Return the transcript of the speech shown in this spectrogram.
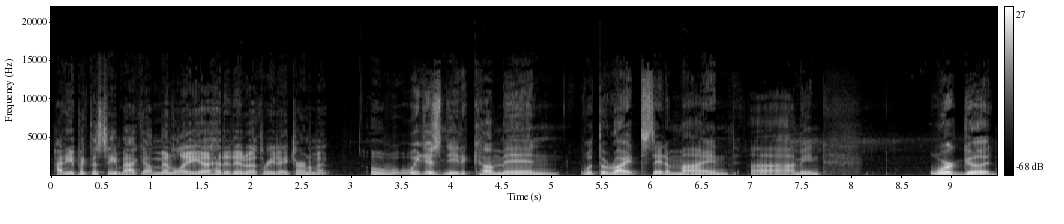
how do you pick this team back up mentally uh, headed into a three day tournament? We just need to come in with the right state of mind. Uh, I mean, we're good.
